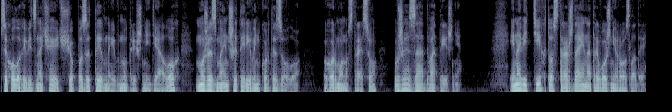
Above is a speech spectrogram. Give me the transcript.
Психологи відзначають, що позитивний внутрішній діалог може зменшити рівень кортизолу, гормону стресу вже за два тижні. І навіть ті, хто страждає на тривожні розлади,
